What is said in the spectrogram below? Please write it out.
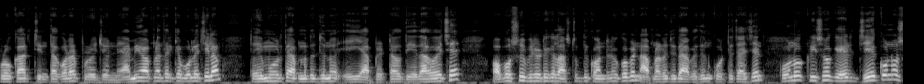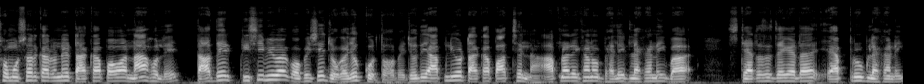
প্রকার চিন্তা করার প্রয়োজন নেই। আমিও আপনাদেরকে বলেছিলাম, তো এই মুহূর্তে আপনাদের জন্য এই আপডেটটাও দিয়ে দেওয়া হয়েছে। অবশ্যই ভিডিওটিকে লাস্ট অব্দি কন্টিনিউ করবেন। আপনারা যদি আবেদন করতে চাইছেন, কোনো কৃষকের যে কোনো সমস্যার কারণে টাকা পাওয়া না হলে তাদের কৃষি বিভাগ অফিসে যোগাযোগ করতে হবে। যদি আপনিও টাকা পাচ্ছেন না, আপনার এখানেও ভ্যালিড লেখা নেই বা স্ট্যাটাসের জায়গাটা অ্যাপ্রুভ লেখা নেই,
